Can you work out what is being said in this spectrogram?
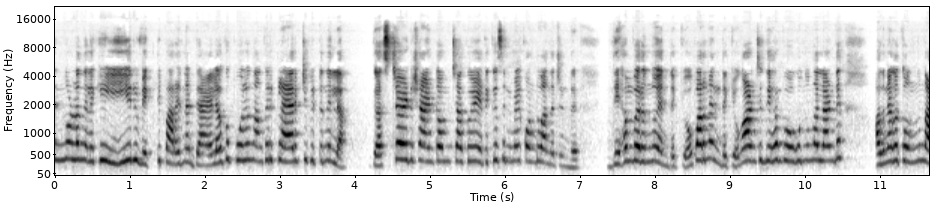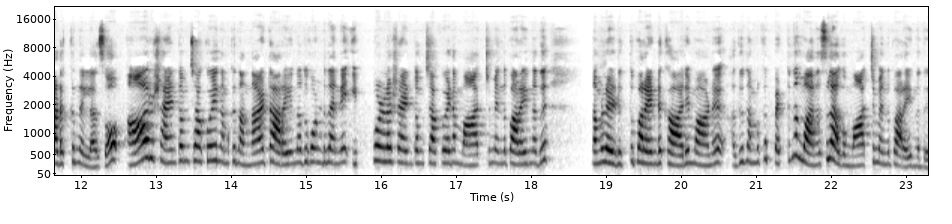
എന്നുള്ള നിലയ്ക്ക് ഈ ഒരു വ്യക്തി പറയുന്ന ഡയലോഗ് പോലും നമുക്കൊരു ക്ലാരിറ്റി കിട്ടുന്നില്ല. ഗസ്റ്റ് ആയിട്ട് ഷൈൻ ടോം ചാക്കോയെ ഏതൊക്കെയോ സിനിമയിൽ കൊണ്ടുവന്നിട്ടുണ്ട്. ഇദ്ദേഹം വരുന്നു എന്തൊക്കെയോ പറഞ്ഞ് എന്തൊക്കെയോ കാണിച്ച് ഇദ്ദേഹം പോകുന്നു എന്നല്ലാണ്ട് അതിനകത്തൊന്നും നടക്കുന്നില്ല. സോ ആ ഒരു ഷൈൻ ടോം ചാക്കോയെ നമുക്ക് നന്നായിട്ട് അറിയുന്നത് കൊണ്ട് തന്നെ ഇപ്പോഴുള്ള ഷൈൻ ടോം ചാക്കോയുടെ മാറ്റം എന്ന് പറയുന്നത് നമ്മൾ എടുത്തു പറയേണ്ട കാര്യമാണ്. അത് നമുക്ക് പെട്ടെന്ന് മനസ്സിലാകും മാറ്റം എന്ന് പറയുന്നത്.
